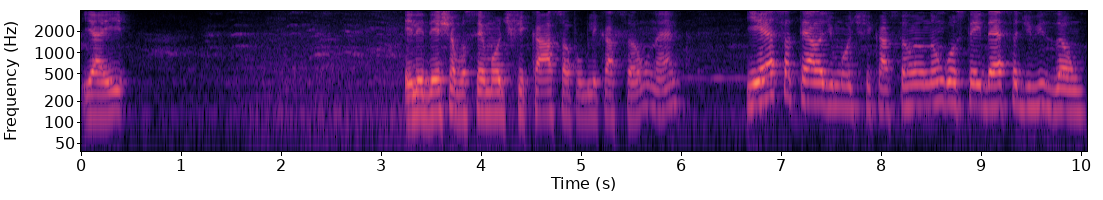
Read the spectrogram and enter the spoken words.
E aí ele deixa você modificar a sua publicação, né? E essa tela de modificação eu não gostei dessa divisão.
